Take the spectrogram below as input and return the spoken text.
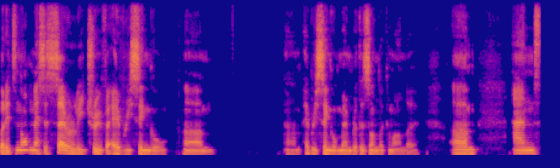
But it's not necessarily true for every single um, um every single member of the Sonderkommando. Um, and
